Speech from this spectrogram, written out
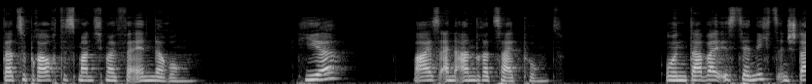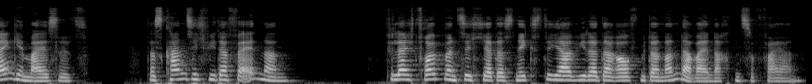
Dazu braucht es manchmal Veränderung. Hier war es ein anderer Zeitpunkt. Und dabei ist ja nichts in Stein gemeißelt. Das kann sich wieder verändern. Vielleicht freut man sich ja das nächste Jahr wieder darauf, miteinander Weihnachten zu feiern.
